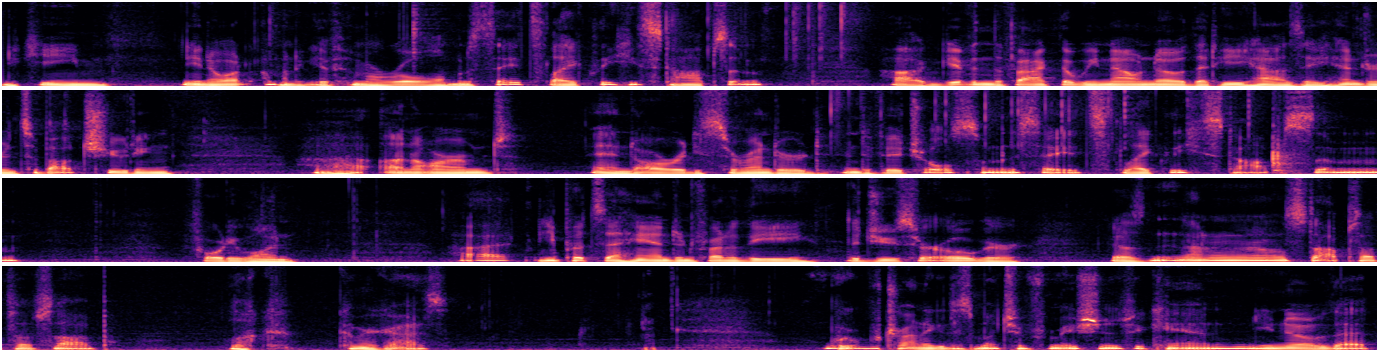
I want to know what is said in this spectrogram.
Yakim, you know what? I'm going to give him a roll. I'm going to say it's likely he stops him. Uh, given the fact that we now know that he has a hindrance about shooting uh, unarmed and already surrendered individuals, I'm going to say it's likely he stops them. 41. Uh, he puts a hand in front of the, the juicer ogre. He goes, No, no, no, stop, stop, stop, stop. Look, come here, guys. We're, we're trying to get as much information as we can. You know that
